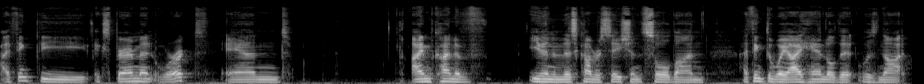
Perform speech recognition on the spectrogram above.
I think the experiment worked, and I'm kind of even in this conversation sold on I think the way I handled it was not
